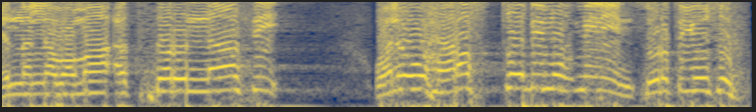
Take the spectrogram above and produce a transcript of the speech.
എന്നല്ല വമാ അക്സറുന്നാസി സൂറത്ത് യൂസുഫ്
